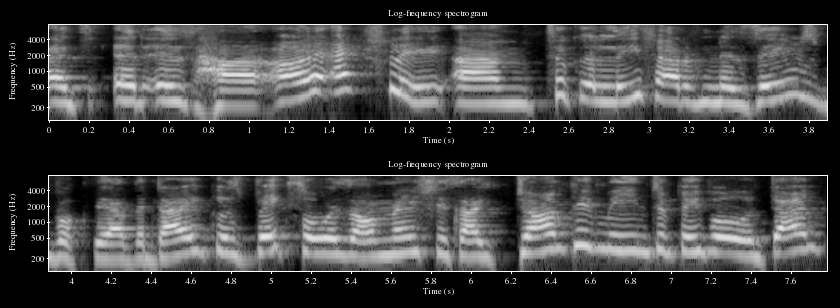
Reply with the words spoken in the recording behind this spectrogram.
it's it is hard. I actually um, took a leaf out of Nazeem's book the other day because Beck's always on me. She's like, "Don't be mean to people. Don't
